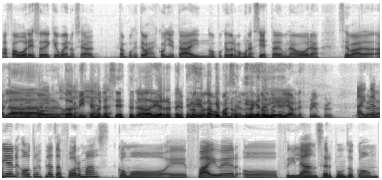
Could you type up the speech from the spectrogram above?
a favor eso de que, bueno, o sea, tampoco es que te vas a escoñetar y no porque duermas una siesta de una hora se va a echar Claro, perder todo. Dormiste una siesta una Se- hora y de repente, explotó "Epa, la ¿qué bomba pasó nu- aquí? el no reactor sé qué". nuclear de Springfield. Hay verdad. también otras plataformas como eh, Fiverr o freelancer.com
